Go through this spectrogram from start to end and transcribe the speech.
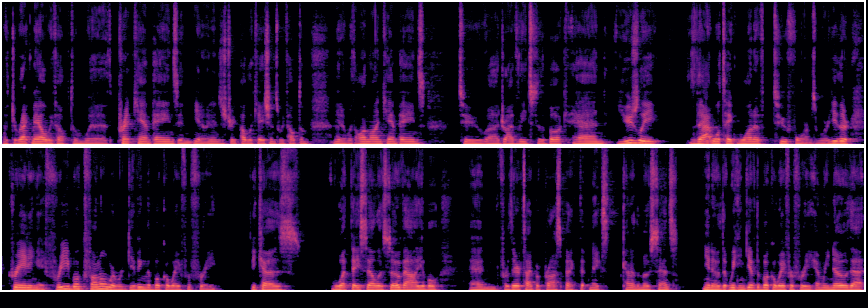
with direct mail. We've helped them with print campaigns and you know in industry publications. We've helped them you know with online campaigns to uh, drive leads to the book. And usually that will take one of two forms. We're either creating a free book funnel where we're giving the book away for free because what they sell is so valuable and for their type of prospect that makes kind of the most sense, you know, that we can give the book away for free and we know that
